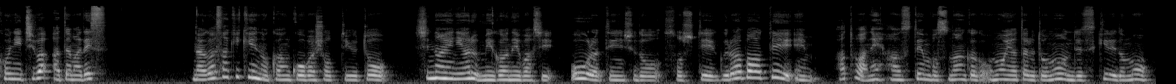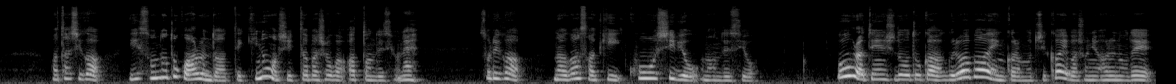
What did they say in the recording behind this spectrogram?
こんにちは、頭です。長崎県の観光場所っていうと、市内にあるメガネ橋、オーラ天主堂、そしてグラバー庭園、あとはね、ハウステンボスなんかが思い当たると思うんですけれども、私が、え、そんなとこあるんだって昨日知った場所があったんですよね。それが、長崎孔子廟なんですよ。オーラ天主堂とかグラバー園からも近い場所にあるので、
